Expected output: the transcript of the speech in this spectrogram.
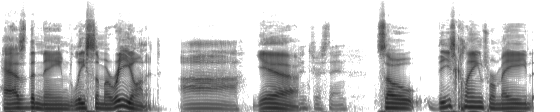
has the name Lisa Marie on it. Ah. Yeah. Interesting. So these claims were made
